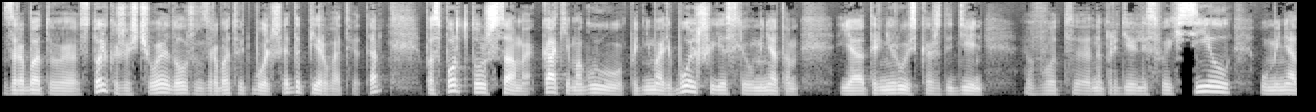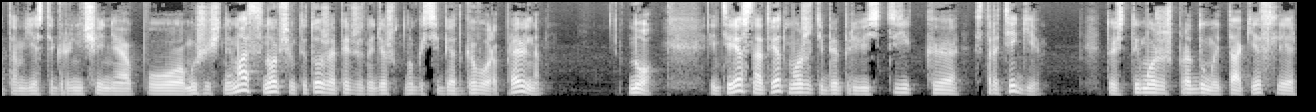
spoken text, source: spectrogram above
зарабатываю столько же, с чего я должен зарабатывать больше. Это первый ответ, да. По спорту то же самое. Как я могу поднимать больше, если у меня там, я тренируюсь каждый день вот э, на пределе своих сил, у меня там есть ограничения по мышечной массе, ну, в общем, ты тоже, опять же, найдешь много себе отговорок, правильно? Но Интересный ответ может тебя привести к стратегии. То есть ты можешь продумать, так, если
